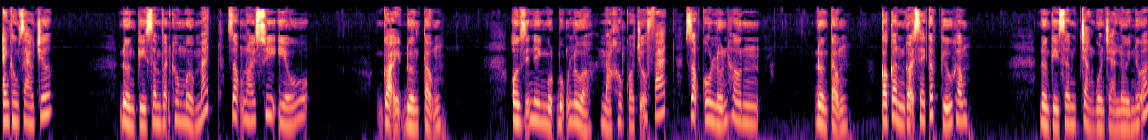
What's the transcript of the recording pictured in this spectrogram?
Anh không sao chứ? Đường kỳ sâm vẫn không mở mắt, giọng nói suy yếu. Gọi đường tổng. Ôn dĩ ninh một bụng lửa mà không có chỗ phát, giọng cô lớn hơn. Đường tổng, có cần gọi xe cấp cứu không? Đường kỳ sâm chẳng buồn trả lời nữa.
